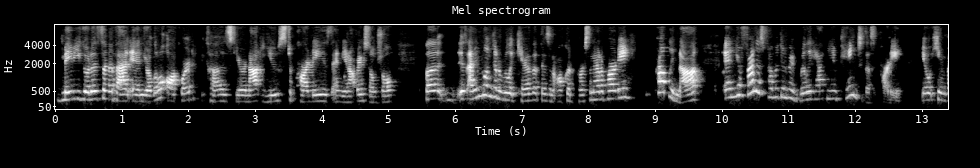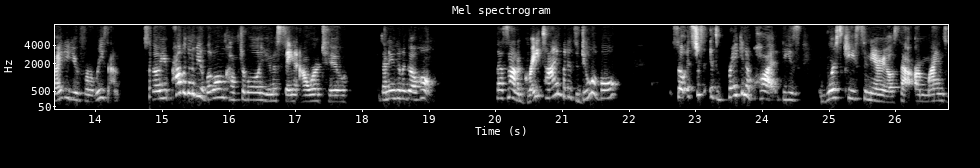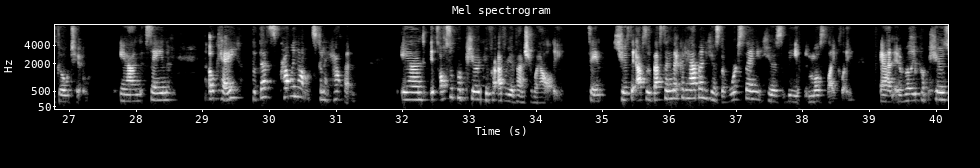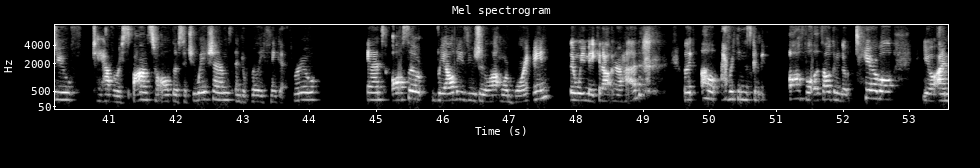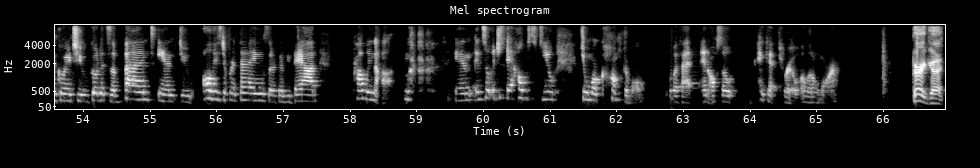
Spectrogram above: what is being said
maybe you go to this event and you're a little awkward because you're not used to parties and you're not very social. But is anyone going to really care that there's an awkward person at a party? Probably not. And your friend is probably going to be really happy you came to this party. You know, he invited you for a reason. So you're probably going to be a little uncomfortable. You're going to stay an hour or two. Then you're going to go home. That's not a great time, but it's doable. So it's just, it's breaking apart these worst case scenarios that our minds go to and saying, okay, but that's probably not what's going to happen. And it's also preparing you for every eventuality, saying, here's the absolute best thing that could happen, here's the worst thing, here's the most likely. And it really prepares you to have a response to all those situations and to really think it through. And also, reality is usually a lot more boring than we make it out in our head. We're like, oh, everything is going to be awful. It's all going to go terrible. You know, I'm going to go to this event and do all these different things that are going to be bad. Probably not. And, and so it just it helps you feel more comfortable with it and also pick it through a little more. Very good.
